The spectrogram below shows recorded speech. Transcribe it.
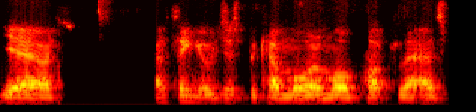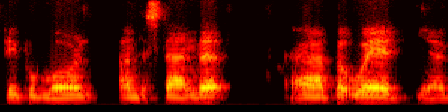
yeah, I, I think it will just become more and more popular as people more understand it. Uh, but we're you know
